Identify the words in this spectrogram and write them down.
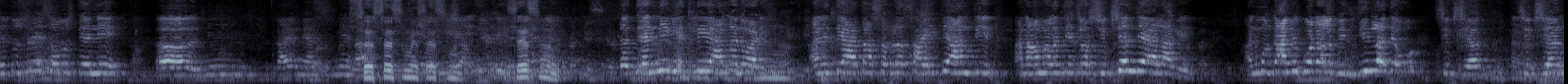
हे दुसरे संस्थेने अं, काय मेस- मेला? Sesame sesame sesame. तर त्यांनी घेतली अंगणवाडी. आणि ते आता सगळं साहित्य आणतील आणि आम्हाला त्याच्यावर शिक्षण द्यायला लागेल. आणि मग आम्ही कोणाला भिंतीला देऊ? शिक्षक शिक्षण.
